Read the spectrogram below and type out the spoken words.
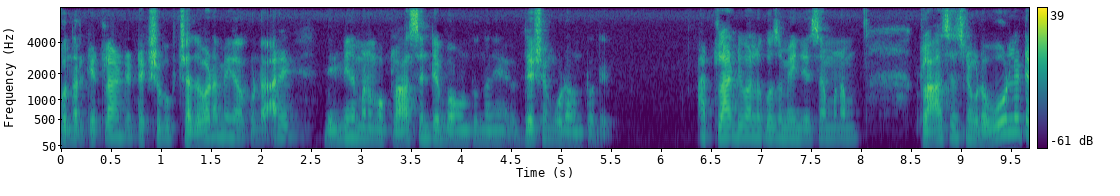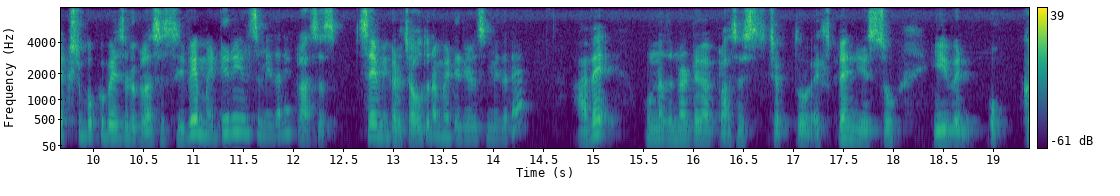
కొందరికి ఎట్లా అంటే టెక్స్ట్ బుక్ చదవడమే కాకుండా అరే దీని మీద మనం ఒక క్లాస్ అంటే బాగుంటుందనే ఉద్దేశం కూడా ఉంటుంది. అట్లాంటి వాళ్ళ కోసం ఏం చేసాం మనం? క్లాసెస్ని కూడా only text book based classes. ఇవే మెటీరియల్స్ మీదనే క్లాసెస్. సేమ్ ఇక్కడ చదువుతున్న మెటీరియల్స్ మీదనే అవే ఉన్నది ఉన్నట్టుగా క్లాసెస్ చెప్తూ ఎక్స్ప్లెయిన్ చేస్తూ ఈవెన్ ఒక్క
